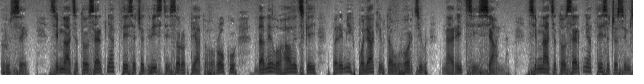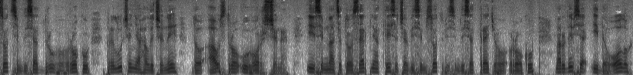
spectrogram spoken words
Руси. 17 серпня 1245 року Данило Галицький переміг поляків та угорців на річці Сян. 17 серпня 1772 року прилучення Галичини до Австро-Угорщини. І 17 серпня 1883 року народився ідеолог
